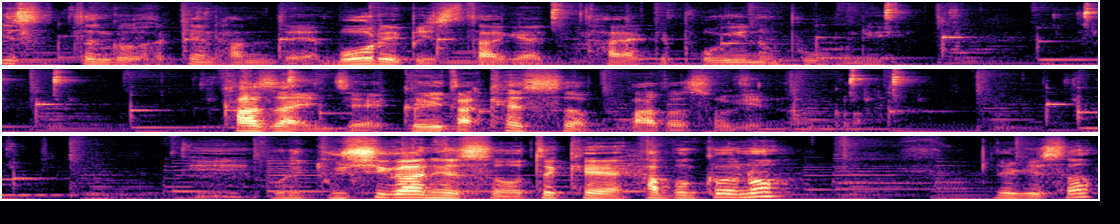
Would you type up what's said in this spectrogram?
있었던 것 같긴 한데, 모래 비슷하게 다 이렇게 보이는 부분이. 가자, 이제. 거의 다 캤어, 바닷속에 있는 거. 우리 두 시간 했어. 어떻게, 한번 끊어? 여기서?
